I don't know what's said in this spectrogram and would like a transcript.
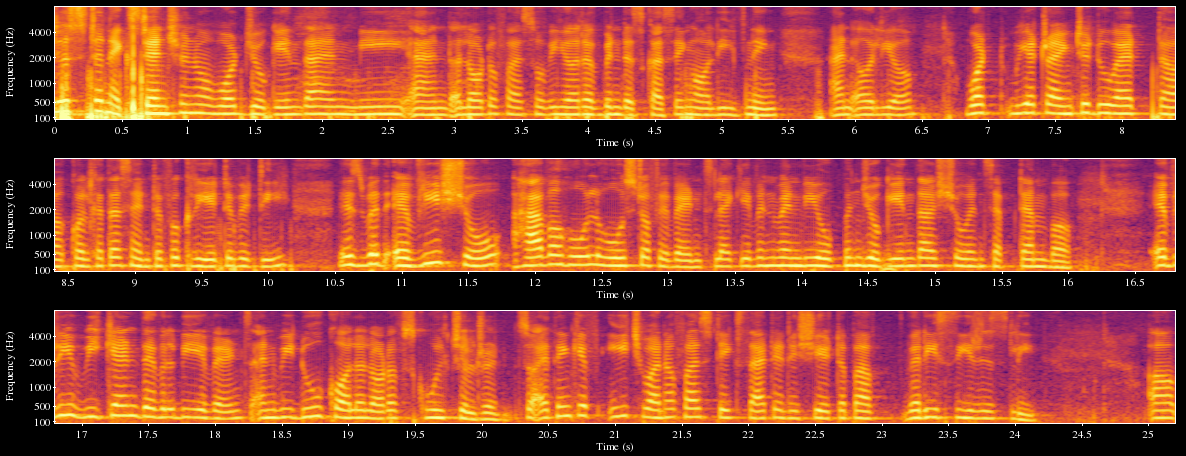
Just an extension of what Jogenda and me and a lot of us over here have been discussing all evening and earlier. What we are trying to do at uh, Kolkata Center for Creativity is with every show have a whole host of events. Like even when we open Jogenda's show in September, every weekend there will be events and we do call a lot of school children. So I think if each one of us takes that initiative up very seriously, uh,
